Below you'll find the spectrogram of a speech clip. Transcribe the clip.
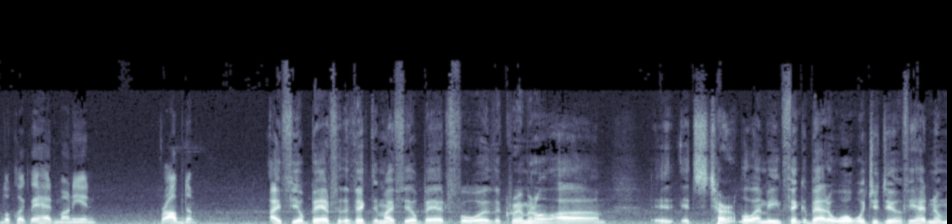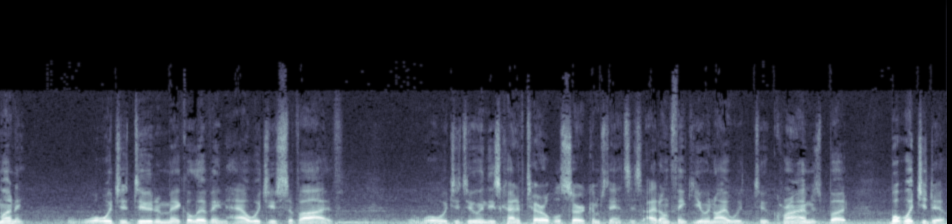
looked like they had money and robbed them. I feel bad for the victim. I feel bad for the criminal. Um, it, it's terrible. I mean, think about it. What would you do if you had no money? What would you do to make a living? How would you survive? What would you do in these kind of terrible circumstances? I don't think you and I would do crimes, but what would you do?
